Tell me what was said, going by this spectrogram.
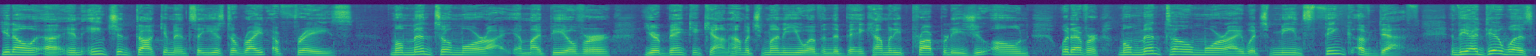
You know, uh, in ancient documents, they used to write a phrase memento mori. It might be over your bank account, how much money you have in the bank, how many properties you own, whatever. Memento mori, which means think of death. And the idea was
